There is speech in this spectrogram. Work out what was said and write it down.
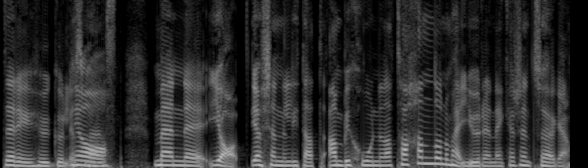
Jätter är ju hur gulliga Ja. som helst. Men eh, ja, jag känner lite att ambitionen att ta hand om de här djuren är kanske inte så höga.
